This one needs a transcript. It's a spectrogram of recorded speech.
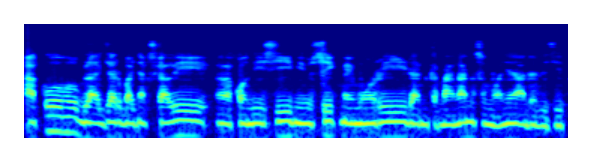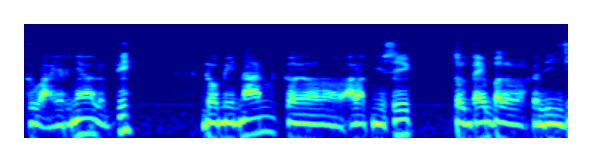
aku belajar banyak sekali eh, kondisi musik memori dan kenangan semuanya ada di situ. Akhirnya lebih dominan ke alat musik turntable ke DJ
